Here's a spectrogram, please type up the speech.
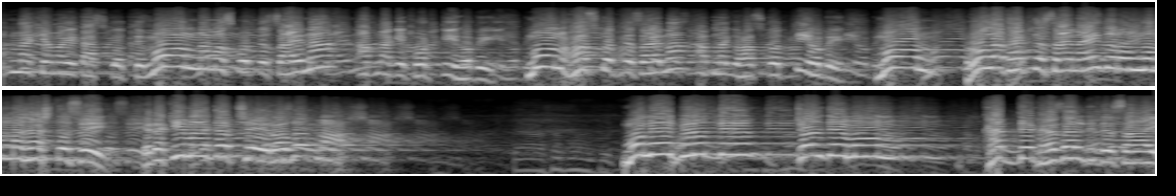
আপনাকে আমাকে কাজ করতে মন নামাজ পড়তে চায় না, আপনাকে পড়তেই হবে। মন হজ করতে চায় না, আপনাকে হজ করতেই হবে। মন রোজা থাকতে চায় না, এই যে রমজান মাস আসতেছে, এটা কি মাস যাচ্ছে? রজত মাস। মনের বিরুদ্ধে চলতে মন খাদ্যে ভেজাল দিতে চাই,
